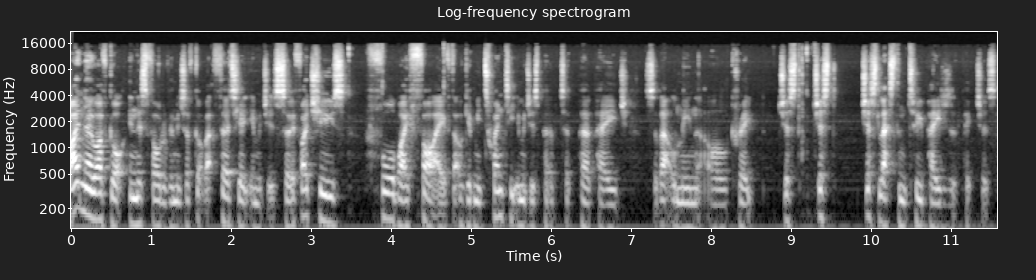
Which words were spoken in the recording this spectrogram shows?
I know I've got in this folder of images, I've got about 38 images. So if I choose 4 by 5, that'll give me 20 images per, per page. So that will mean that I'll create just, just, just less than two pages of pictures.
